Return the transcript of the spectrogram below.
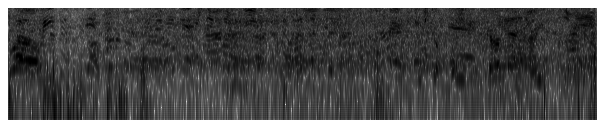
Well, we Bad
